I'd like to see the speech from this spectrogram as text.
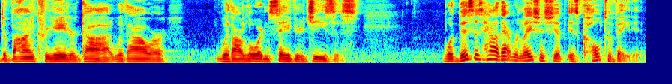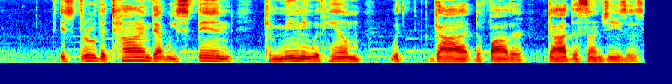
divine creator God, with our with our Lord and Savior Jesus. Well, this is how that relationship is cultivated. It's through the time that we spend communing with him with God the Father, God the Son Jesus,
